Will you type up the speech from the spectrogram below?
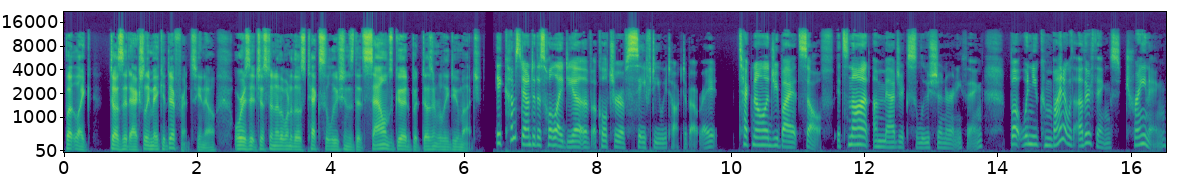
but like, does it actually make a difference, you know? Or is it just another one of those tech solutions that sounds good but doesn't really do much? It comes down to this whole idea of a culture of safety we talked about, right? Technology by itself, it's not a magic solution or anything. But when you combine it with other things, training,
